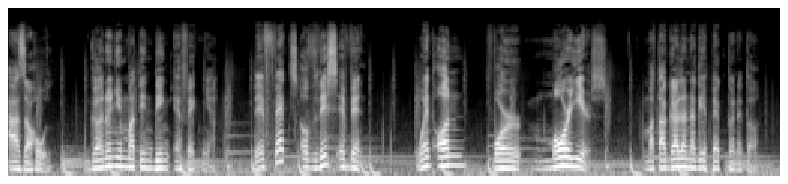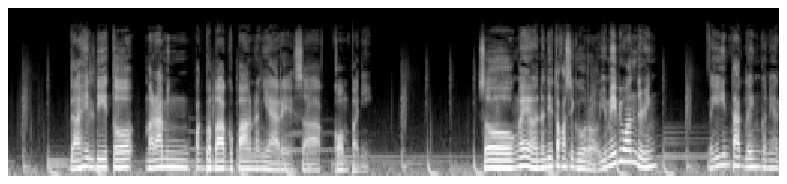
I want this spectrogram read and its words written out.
as a whole. Ganon yung matinding effect niya. The effects of this event went on for more years. Matagal ang nag-epekto nito. Dahil dito, maraming pagbabago pa ang nangyari sa company. So, ngayon, nandito ka siguro. You may be wondering, nagiging tagline ko na yan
